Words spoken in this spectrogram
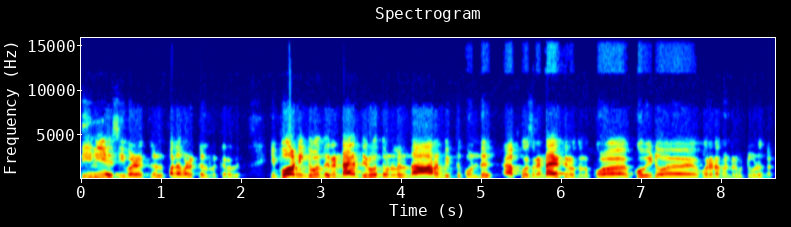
டிவிஏசி வழக்குகள் பல வழக்குகள் இருக்கிறது. இப்போ நீங்க வந்து ரெண்டாயிரத்தி இருபத்தி ஒண்ணுல இருந்து ஆரம்பித்து கொண்டு அப்கோர்ஸ் ரெண்டாயிரத்தி இருபத்தி ஒண்ணு கோவிட் வருடம் என்று விட்டு விடுங்கள்.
